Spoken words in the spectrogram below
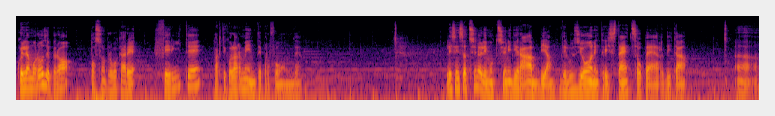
Quelle amorose però possono provocare ferite particolarmente profonde. Le sensazioni e le emozioni di rabbia, delusione, tristezza o perdita uh,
